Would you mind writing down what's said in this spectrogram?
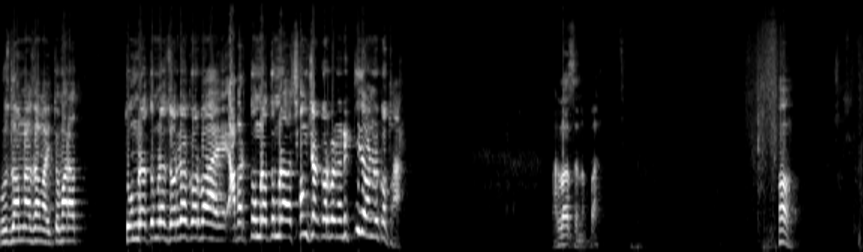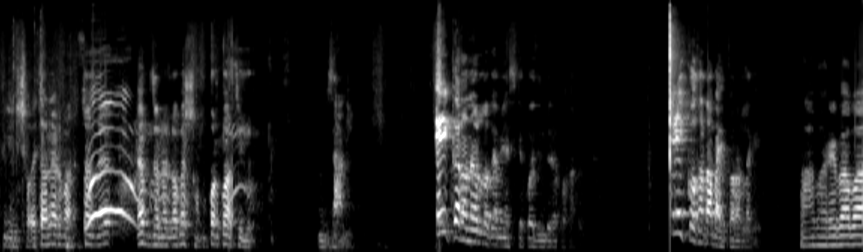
বুঝলাম না জামাই তোমার তোমরা তোমরা জর্গা করবা আবার তোমরা তোমরা সংসার করবে না এটা কি ধরনের কথা? ভালো আছেন আব্বা? হ্যাঁ। এই শয়তানের বাচ্চা একজনের লোকের সম্পর্ক আছিল আমি জানি। এই কারণে ওর লগে আমি আজকে কয়দিন ধরে কথা কই এই কথাটা বাই করার লাগে। বাবা রে বাবা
